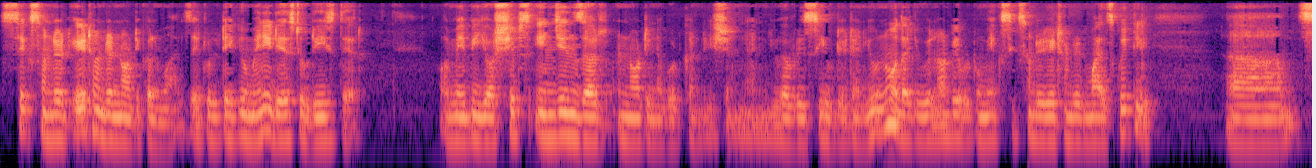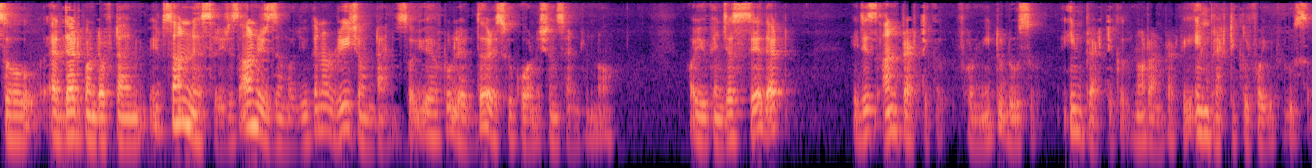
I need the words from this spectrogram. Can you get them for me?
600 800 nautical miles. It will take you many days to reach there. Or maybe your ship's engines are not in a good condition and you have received it and you know that you will not be able to make 600 800 miles quickly. Um, so at that point of time it's unnecessary it's unreasonable. You cannot reach on time. So you have to let the rescue coordination center know. Or you can just say that it is unpractical for me to do so impractical not unpractical impractical for you to do so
